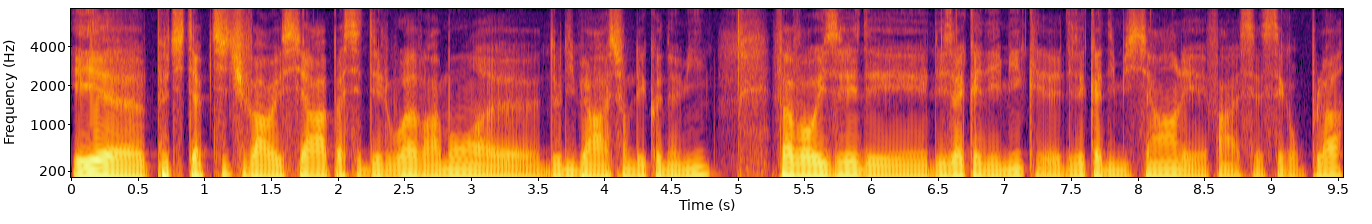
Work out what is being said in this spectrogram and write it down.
Et euh, petit à petit, tu vas réussir à passer des lois vraiment euh, de libération de l'économie, favoriser des, les académiques, les académiciens, les, enfin, ces, groupes-là,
